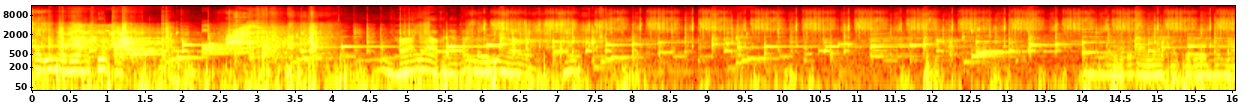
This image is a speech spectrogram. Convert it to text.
ช่เองไม่เป็นหรือไงดวงอาทิตย์อะหายากขนาดนั้นเลยหรือไงหึในรายการแรกขอติดเล่นเท่านี้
